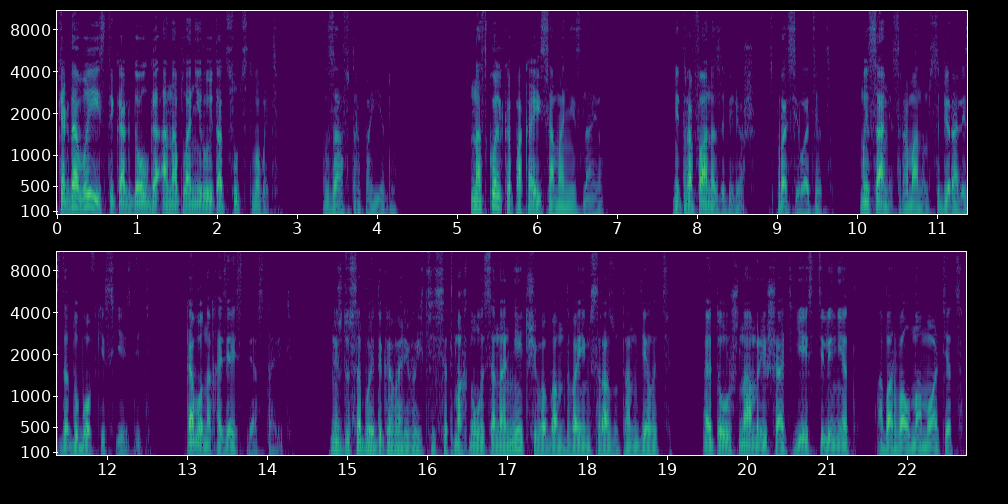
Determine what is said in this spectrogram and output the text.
когда выезд и как долго она планирует отсутствовать. Завтра поеду. Насколько, пока и сама не знаю. «Митрофана заберешь?» — спросил отец. «Мы сами с Романом собирались до Дубовки съездить. Кого на хозяйстве оставить?» «Между собой договариваетесь», — отмахнулась она. «Нечего вам двоим сразу там делать». «Это уж нам решать, есть или нет», — оборвал маму отец.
